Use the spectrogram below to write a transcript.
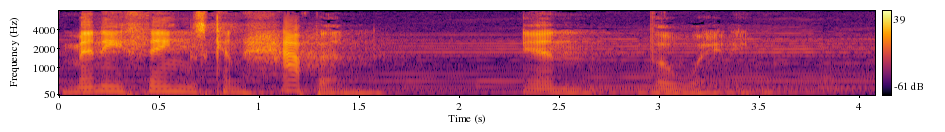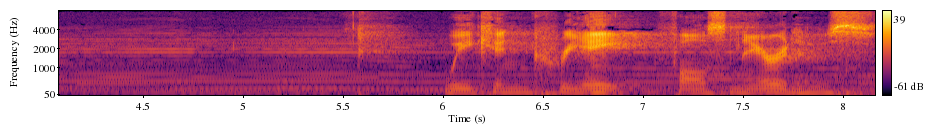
Many things can happen in the waiting. We can create false narratives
